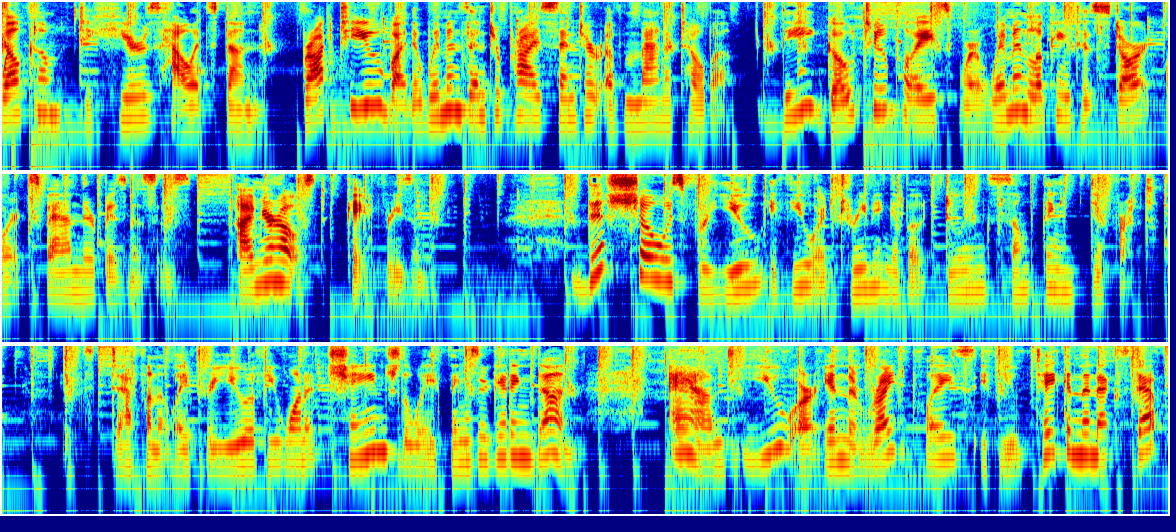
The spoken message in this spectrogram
Welcome to Here's How It's Done, brought to you by the Women's Enterprise Center of Manitoba, the go to place for women looking to start or expand their businesses. I'm your host, Kate Friesen. This show is for you if you are dreaming about doing something different. It's definitely for you if you want to change the way things are getting done. And you are in the right place if you've taken the next step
